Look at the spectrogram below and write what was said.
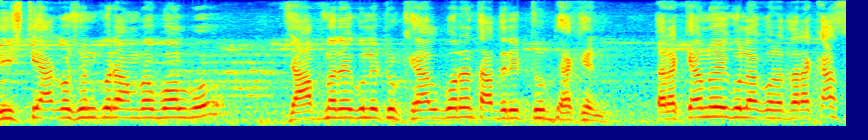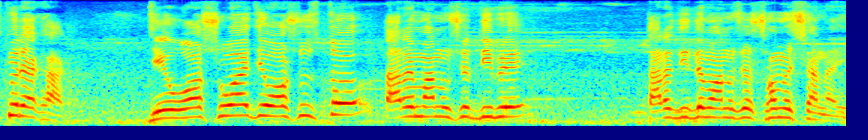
দৃষ্টি আকর্ষণ করে আমরা বলব, যে আপনারা এগুলো একটু খেয়াল করেন, তাদের একটু দেখেন। তারা কেন এগুলা করে? তারা কাজ করে খাক। যে অসহায়, যে অসুস্থ, তারে মানুষের দিবে। তারা দিতে মানুষের সমস্যা নাই।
